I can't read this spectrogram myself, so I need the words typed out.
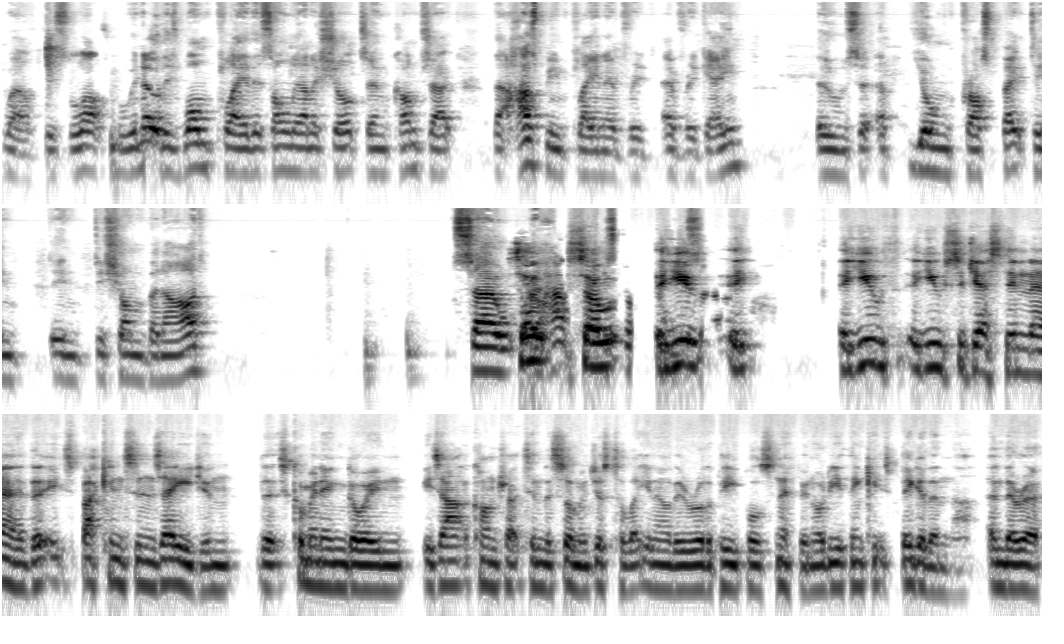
well, there's lots, but we know there's one player that's only on a short-term contract that has been playing every every game, who's a young prospect in in Di'Shon Bernard. So, So, so are you are you are you suggesting there that it's Bakinson's agent that's coming in, going, he's out of contract in the summer, just to let you know there are other people sniffing, or do you think it's bigger than that, and there are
